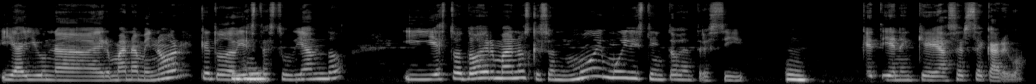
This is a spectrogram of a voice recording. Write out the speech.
y hay una hermana menor que todavía está estudiando. Y estos dos hermanos que son muy, muy distintos entre sí, mm. que tienen que hacerse cargo.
